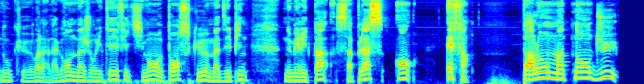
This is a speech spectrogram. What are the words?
Donc voilà, la grande majorité effectivement pense que Mazepin ne mérite pas sa place en F1. Parlons maintenant du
